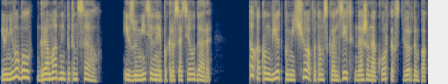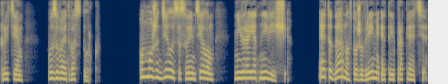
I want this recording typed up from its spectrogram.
и у него был громадный потенциал, изумительные по красоте удары. То, как он бьет по мячу, а потом скользит даже на кортах с твердым покрытием, вызывает восторг. Он может делать со своим телом невероятные вещи. Это дар, но в то же время это и проклятие.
